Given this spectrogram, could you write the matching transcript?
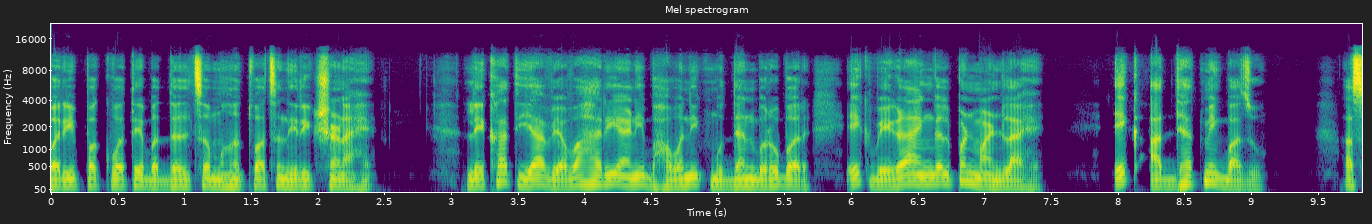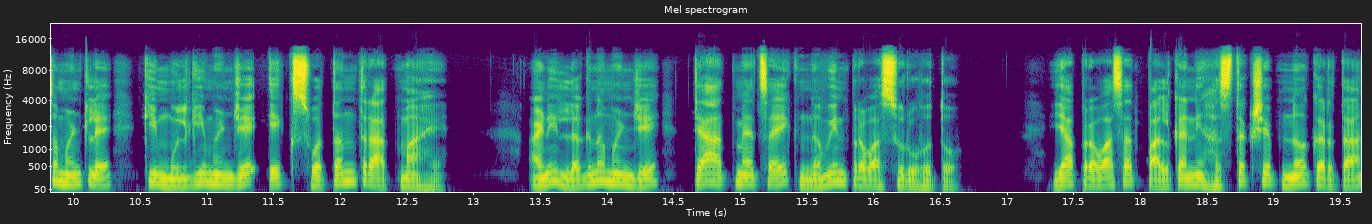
परिपक्वतेबद्दलचं महत्त्वाचं निरीक्षण आहे. लेखात या व्यवहारी आणि भावनिक मुद्द्यांबरोबर एक वेगळा अँगल पण मांडला आहे. एक आध्यात्मिक बाजू. असं म्हटलंय की मुलगी म्हणजे एक स्वतंत्र आत्मा आहे. आणि लग्न म्हणजे त्या आत्म्याचा एक नवीन प्रवास सुरू होतो. या प्रवासात पालकांनी हस्तक्षेप न करता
